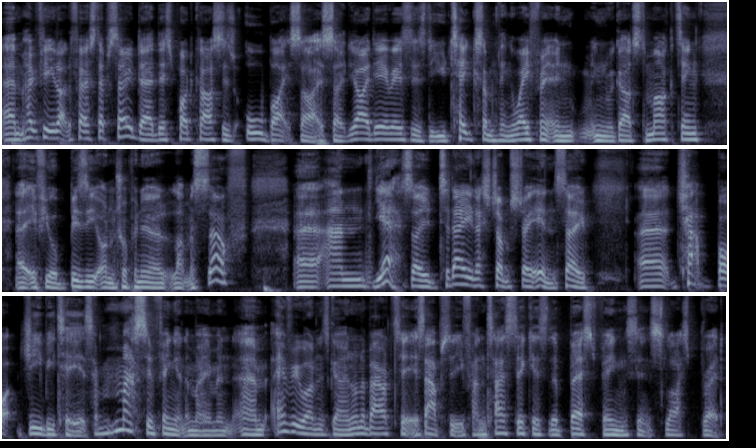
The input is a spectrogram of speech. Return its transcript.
um, hopefully you like the first episode. Uh, this podcast is all bite sized. So the idea is is that you take something away from it in, in regards to marketing. Uh, if you're a busy entrepreneur like myself, uh, and yeah, so today let's jump straight in. So, uh, chatbot GPT, it's a massive thing at the moment. Um, everyone is going on about it. It's absolutely fantastic. It's the best thing since sliced bread.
